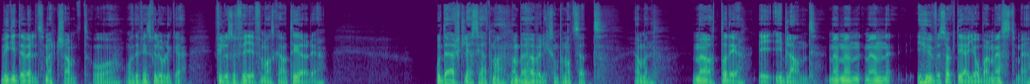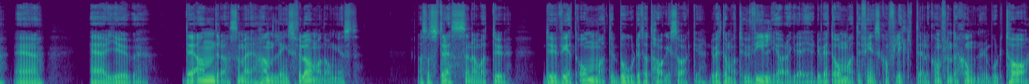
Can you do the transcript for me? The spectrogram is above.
Vilket är väldigt smärtsamt och, och det finns väl olika filosofier för hur man ska hantera det. Och där skulle jag säga att man, man behöver liksom på något sätt ja, men, möta det i, ibland. Men, men, men i huvudsak det jag jobbar mest med eh, är ju det andra som är handlingsförlamad ångest. Alltså stressen av att du, du vet om att du borde ta tag i saker. Du vet om att du vill göra grejer. Du vet om att det finns konflikter eller konfrontationer du borde ta.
